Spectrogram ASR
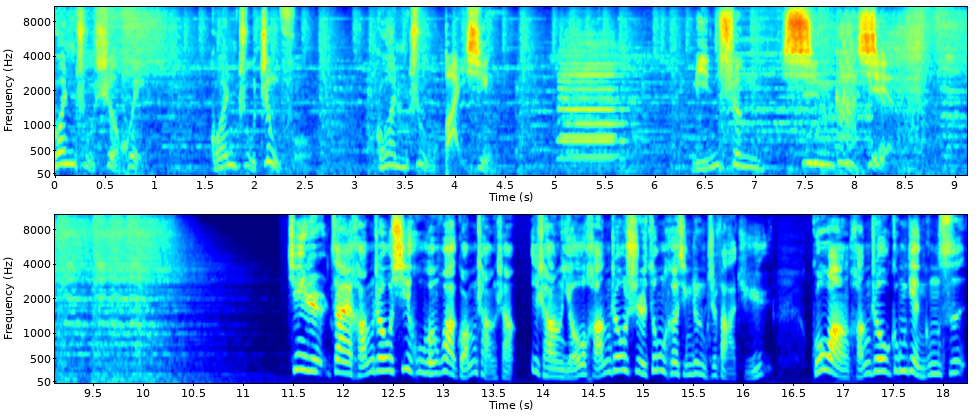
关注社会，关注政府，关注百姓，民生新干线。近日，在杭州西湖文化广场上，一场由杭州市综合行政执法局、国网杭州供电公司、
